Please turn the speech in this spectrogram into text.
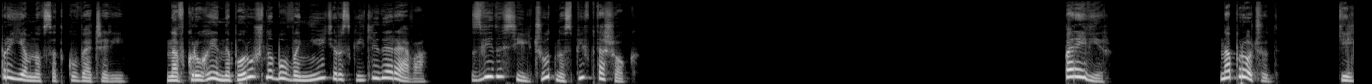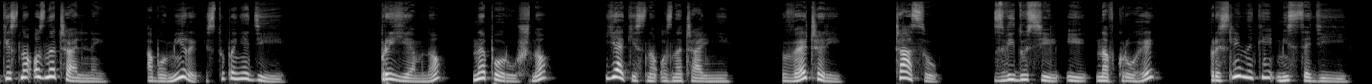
приємно в садку ввечері. Навкруги непорушно буваніють розквітлі дерева. Звідусіль чутно спів пташок. Перевір. Напрочуд. Кількісно означальний або міри і ступеня дії. Приємно, непорушно, якісно означальні. Ввечері часу. Звідусіль і навкруги прислівники місця дії.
